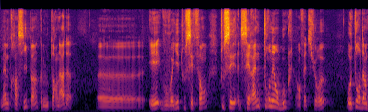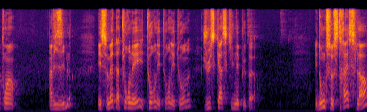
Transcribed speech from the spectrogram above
même principe, hein, comme une tornade. Euh, et vous voyez tous ces fans, tous ces, ces rennes tourner en boucle en fait sur eux, autour d'un point invisible et se mettent à tourner, et tournent, et tournent, et tournent, jusqu'à ce qu'ils n'aient plus peur. Et donc ce stress-là,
